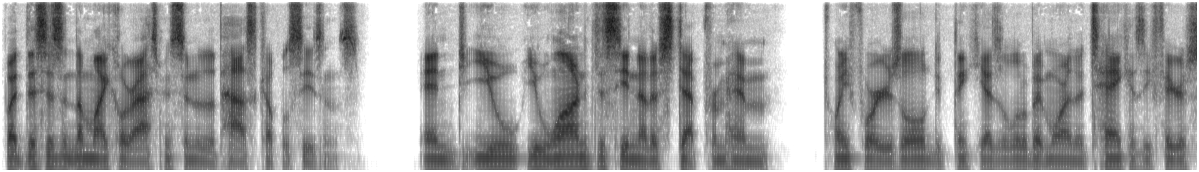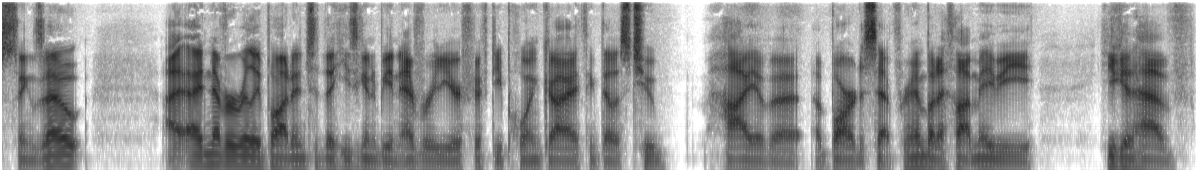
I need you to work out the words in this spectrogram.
but this isn't the Michael Rasmussen of the past couple seasons. And you you wanted to see another step from him. 24 years old, you'd think he has a little bit more in the tank as he figures things out. I, I never really bought into that he's going to be an every year 50 point guy. I think that was too high of a, a bar to set for him, but I thought maybe he could have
